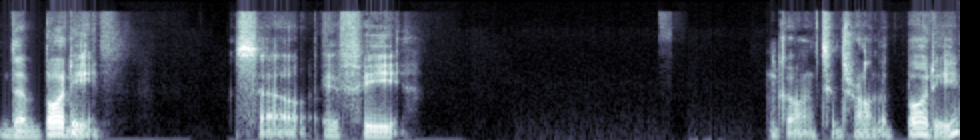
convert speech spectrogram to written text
the body. So if we going to draw the body,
